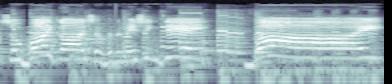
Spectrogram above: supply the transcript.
So bye guys, have an amazing day. Bye.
